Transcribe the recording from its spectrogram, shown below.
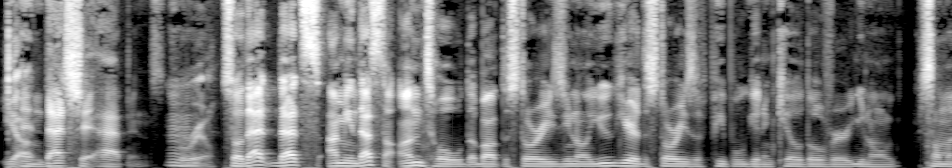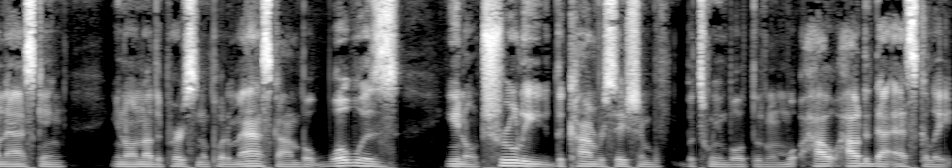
Yeah, and that shit happens. for mm. real. So that that's I mean that's the untold about the stories. You know, you hear the stories of people getting killed over, you know, someone asking, you know, another person to put a mask on, but what was, you know, truly the conversation bef- between both of them? How how did that escalate?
